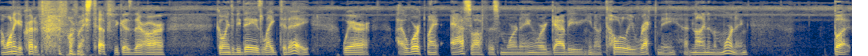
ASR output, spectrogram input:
I want to get credit for, for my steps because there are going to be days like today where I worked my ass off this morning where Gabby, you know, totally wrecked me at nine in the morning. But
